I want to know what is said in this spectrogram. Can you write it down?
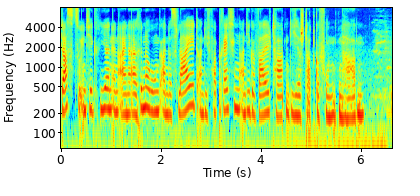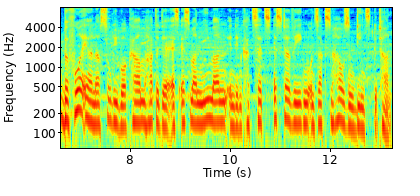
das zu integrieren in eine Erinnerung an das Leid, an die Verbrechen, an die Gewalttaten, die hier stattgefunden haben. Bevor er nach Sobibor kam, hatte der SS-Mann Niemann in den KZs Esterwegen und Sachsenhausen Dienst getan.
